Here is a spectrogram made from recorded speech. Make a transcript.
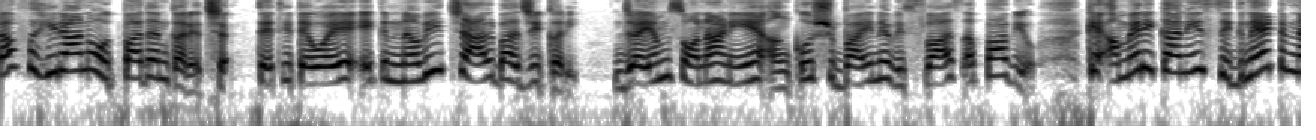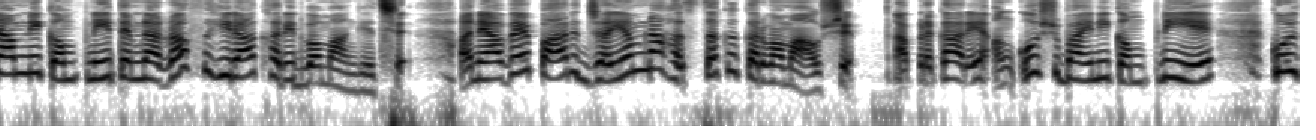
રફ હીરાનું ઉત્પાદન કરે છે. તેથી તેઓએ એક નવી ચાલબાજી કરી. જયમ સોનાણીએ અંકુશભાઈને વિશ્વાસ અપાવ્યો કે અમેરિકાની સિગ્નેટ નામની કંપની તેમના રફ હીરા ખરીદવા માંગે છે અને આ વેપાર જયમના હસ્તક કરવામાં આવશે. આ પ્રકારે અંકુશભાઈની કંપનીએ કુલ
